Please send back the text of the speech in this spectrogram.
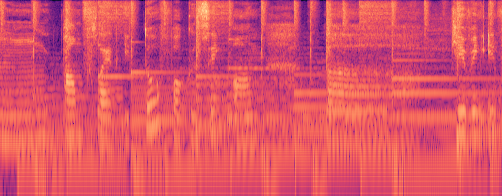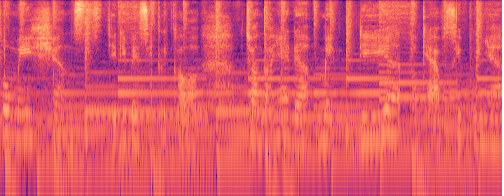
mm, pamphlet itu focusing on giving informations. Jadi basically kalau contohnya ada McD atau KFC punya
